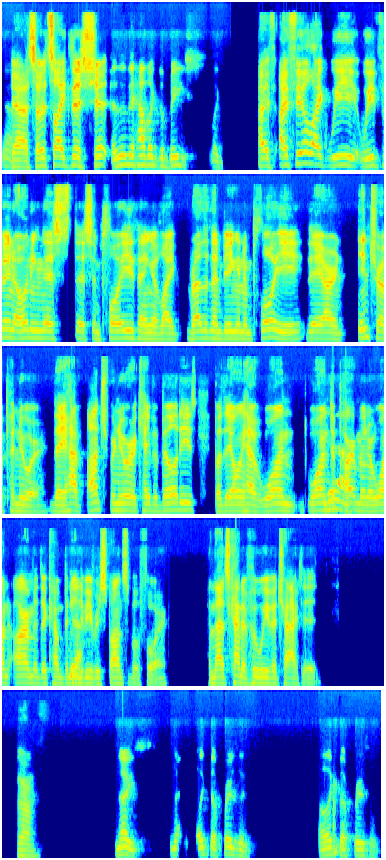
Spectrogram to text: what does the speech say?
Yeah. yeah. So it's like this shit. And then they have like the base, like I I feel like we we've been owning this this employee thing of like rather than being an employee, they are an intrapreneur. They have entrepreneur capabilities, but they only have one one yeah. department or one arm of the company yeah. to be responsible for. And that's kind of who we've attracted. Yeah. Nice. nice. I like the phrasing. I like the phrasing.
